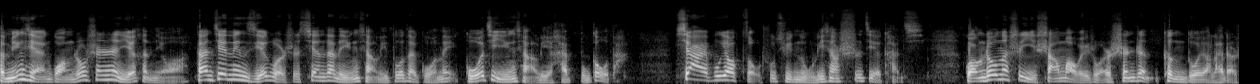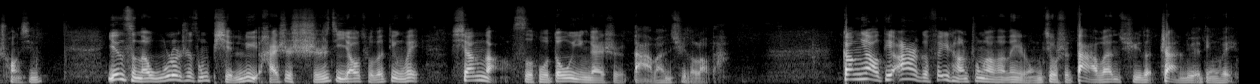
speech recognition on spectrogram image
很明显，广州、深圳也很牛啊，但鉴定的结果是，现在的影响力多在国内，国际影响力还不够大。下一步要走出去，努力向世界看齐。广州呢是以商贸为主，而深圳更多要来点创新。因此呢，无论是从频率还是实际要求的定位，香港似乎都应该是大湾区的老大。纲要第二个非常重要的内容就是大湾区的战略定位。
